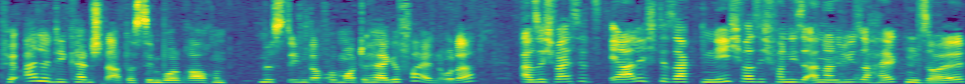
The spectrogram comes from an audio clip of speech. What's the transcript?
Für alle, die kein Statussymbol brauchen, müsste Ihnen doch vom Motto her gefallen, oder? Also ich weiß jetzt ehrlich gesagt nicht, was ich von dieser Analyse halten soll.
